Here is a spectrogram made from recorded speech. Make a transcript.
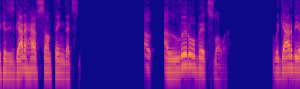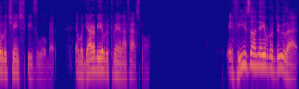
because he's got to have something that's a, a little bit slower. We got to be able to change speeds a little bit, and we got to be able to command that fastball. If he's unable to do that,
